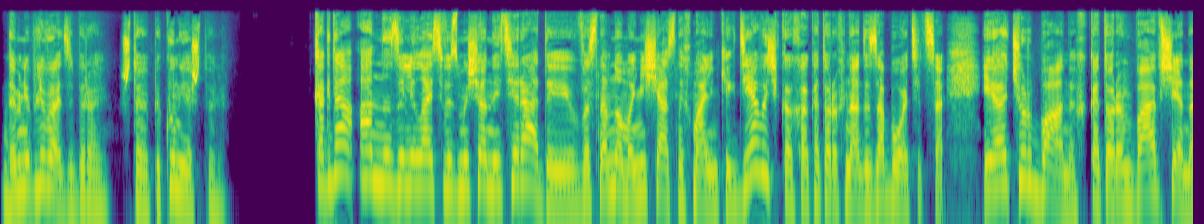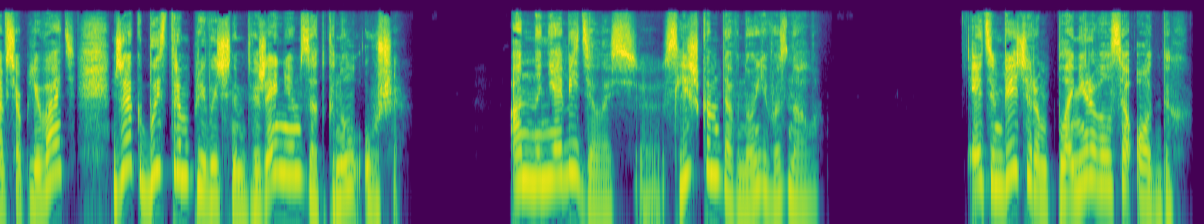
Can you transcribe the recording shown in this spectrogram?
«Да мне плевать, забирай. Что, опекун я, что ли?» Когда Анна залилась возмущенной тирадой в основном о несчастных маленьких девочках, о которых надо заботиться, и о чурбанах, которым вообще на все плевать, Джек быстрым привычным движением заткнул уши. Анна не обиделась, э, слишком давно его знала. Этим вечером планировался отдых.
